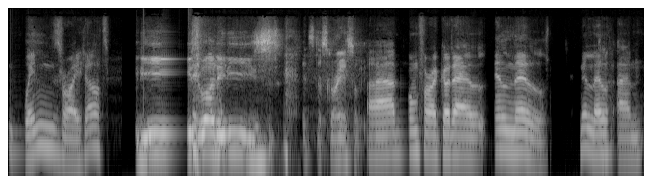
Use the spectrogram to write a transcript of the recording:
wins right. Oh, it's, It is what it is. It's disgraceful. uh, I'm going for a good L. Nil nil. Nil nil. Um,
